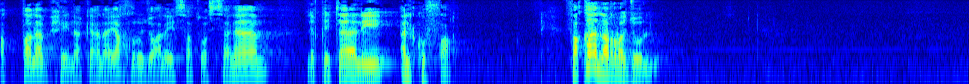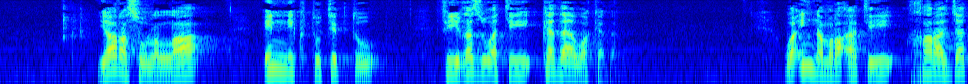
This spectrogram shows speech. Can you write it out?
الطلب حين كان يخرج عليه الصلاة والسلام لقتال الكفار. فقال الرجل يا رسول الله إني اكتتبت في غزوة كذا وكذا. وإن امرأتي خرجت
